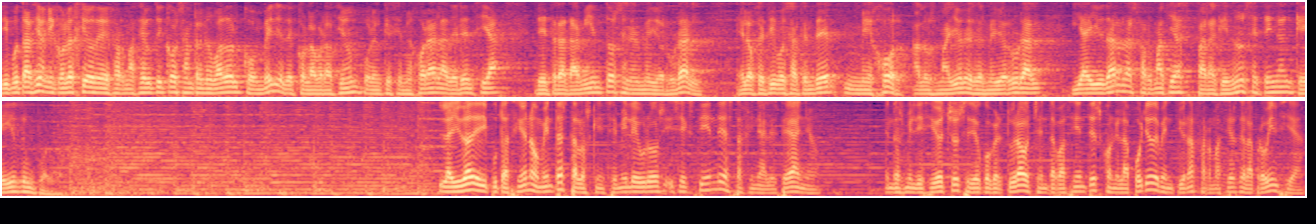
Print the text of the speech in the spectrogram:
Diputación y Colegio de Farmacéuticos han renovado el convenio de colaboración por el que se mejora la adherencia de tratamientos en el medio rural. El objetivo es atender mejor a los mayores del medio rural y ayudar a las farmacias para que no se tengan que ir de un pueblo. La ayuda de Diputación aumenta hasta los 15.000 euros y se extiende hasta finales de año. En 2018 se dio cobertura a 80 pacientes con el apoyo de 21 farmacias de la provincia.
